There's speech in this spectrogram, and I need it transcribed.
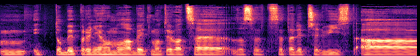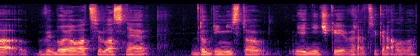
um, i to by pro něho mohla být motivace zase se tady předvíst a vybojovat si vlastně dobrý místo jedničky v Hradci Králové.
